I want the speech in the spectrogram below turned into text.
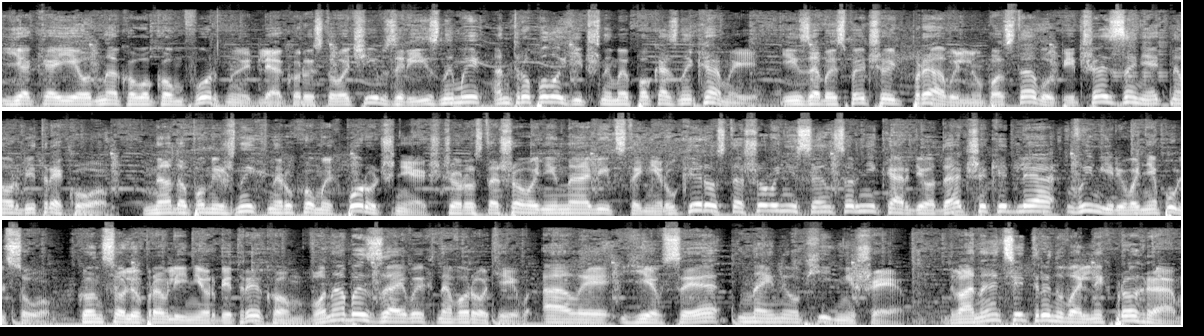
яка є однаково комфортною для користувачів з різними антропологічними показниками і забезпечують правильну поставу під час занять на орбітреку. На допоміжних нерухомих поручнях, що розташовані на відстані руки, розташовані сенсорні кардіодатчики для вимірювання пульсу. Консоль управління орбітреком вона без зайвих наворотів, але є все найнеобхідніше: 12 тренувальних програм,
